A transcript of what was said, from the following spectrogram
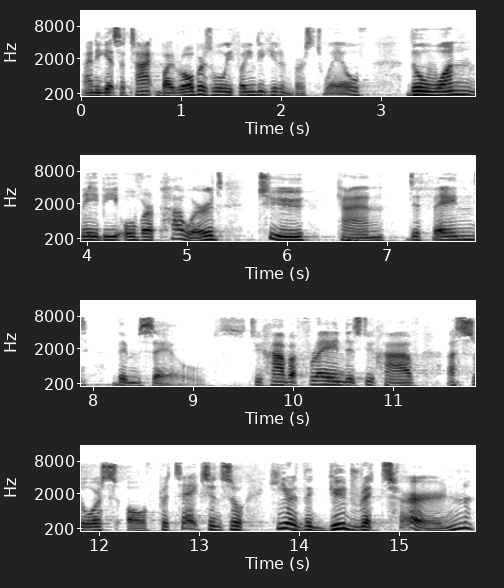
and he gets attacked by robbers? Well, we find it here in verse 12. Though one may be overpowered, two can defend themselves. To have a friend is to have a source of protection. So here the good return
